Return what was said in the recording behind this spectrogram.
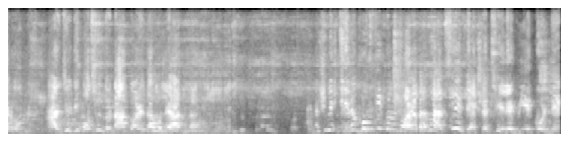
আরও। আর যদি পছন্দ না করে, তাহলে আর না। আসলে এরকম কি কোনো আছে যে একটা ছেলে বিয়ে করলে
